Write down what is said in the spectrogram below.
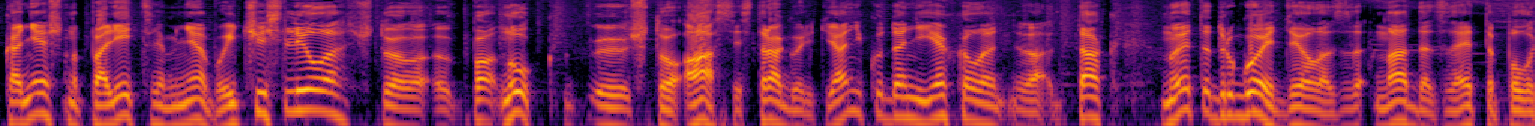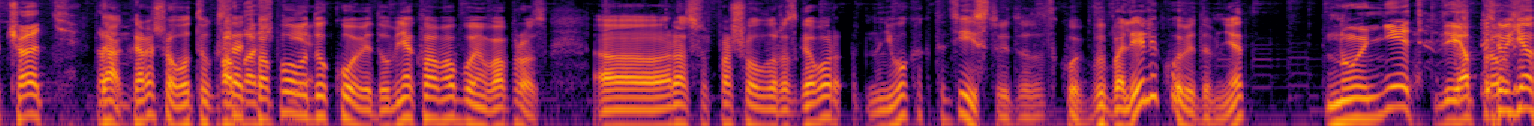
конечно, полиция меня вычислила, что, э, ну, э, что, а, сестра говорит, я никуда не ехала, э, так, но это другое дело, надо за это получать. Там, так, хорошо, вот, кстати, по, по поводу ковида, у меня к вам обоим вопрос. Раз уж пошел разговор, на него как-то действует этот ковид. Вы болели ковидом, нет? Ну нет, я просто... Я,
